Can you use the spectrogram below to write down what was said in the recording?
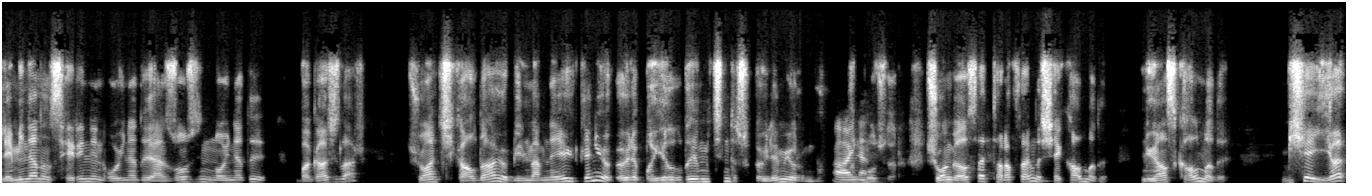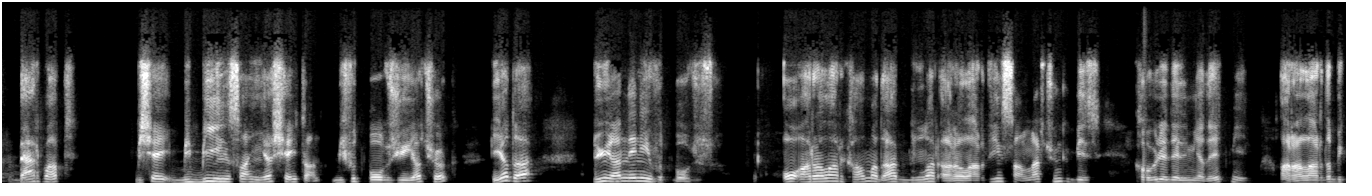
Lemina'nın, Seri'nin oynadığı, Enzonzi'nin oynadığı bagajlar şu an Çikaldao bilmem neye yükleniyor. Öyle bayıldığım için de söylemiyorum bu Aynen. futbolcuları. Şu an Galatasaray taraftarında şey kalmadı. Nüans kalmadı. Bir şey ya berbat, bir şey bir, bir insan ya şeytan, bir futbolcu ya çöp ya da dünyanın en iyi futbolcusu. O aralar kalmadı abi. Bunlar aralarda insanlar çünkü biz kabul edelim ya da etmeyelim. Aralarda bir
